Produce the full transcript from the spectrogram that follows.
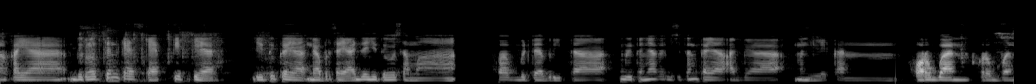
uh, kayak biru laut kan kayak skeptis ya dia tuh kayak nggak percaya aja gitu sama apa berita-berita beritanya di situ kan kayak agak menjelekkan korban korban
